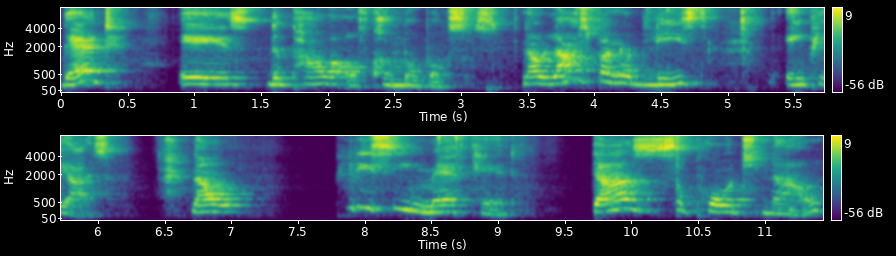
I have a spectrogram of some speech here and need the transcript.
That is the power of combo boxes. Now, last but not least, APIs. Now, PTC Mathcad does support now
